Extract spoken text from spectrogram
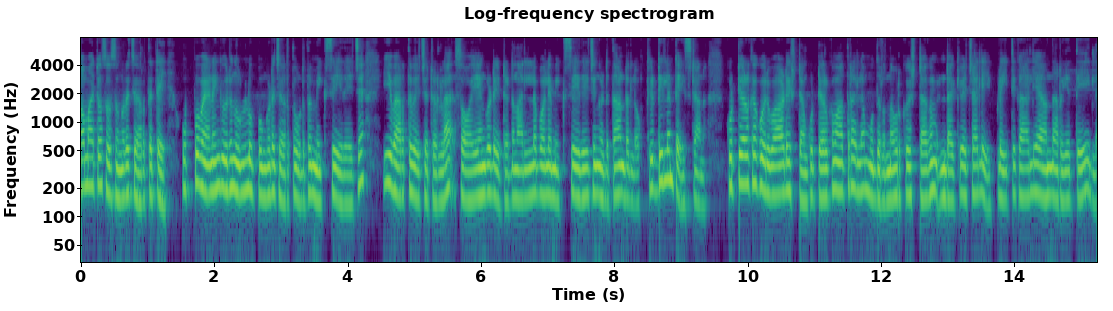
ടൊമാറ്റോ സോസും കൂടെ ചേർത്തിട്ടേ ഉപ്പ് വേണമെങ്കിൽ ഒരു നുള്ളുപ്പും കൂടെ ചേർത്ത് കൊടുത്ത് മിക്സ് ചെയ്തേച്ച് ഈ വറുത്ത് വെച്ചിട്ടുള്ള സോയയും കൂടെ ഇട്ടിട്ട് നല്ലപോലെ മിക്സ് ചെയ്തേച്ചും എടുത്താണ്ടല്ലോ കിടിലൻ ടേസ്റ്റാണ് കുട്ടികൾക്കൊക്കെ ഒരുപാട് ഇഷ്ടം. കുട്ടികൾക്ക് മാത്രമല്ല മുതിർന്നവർക്കും ഇഷ്ടമാകും ഉണ്ടാക്കി വെച്ചാലേ പ്ലേറ്റ് കാലിയാകുന്ന അറിയത്തേ ഇല്ല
